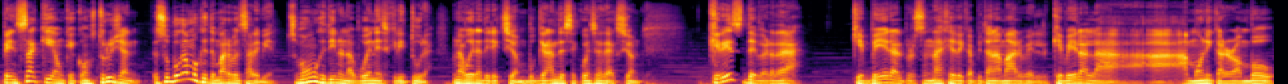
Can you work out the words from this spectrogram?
pensá que aunque construyan, supongamos que The Marvel sale bien, supongamos que tiene una buena escritura, una buena dirección, grandes secuencias de acción. ¿Crees de verdad que ver al personaje de Capitana Marvel, que ver a, la, a, Mónica Rambeau,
